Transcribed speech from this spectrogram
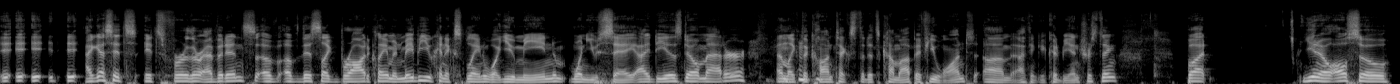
it, it, it, i guess it's it's further evidence of of this like broad claim and maybe you can explain what you mean when you say ideas don't matter and like the context that it's come up if you want. Um i think it could be interesting. But you know also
